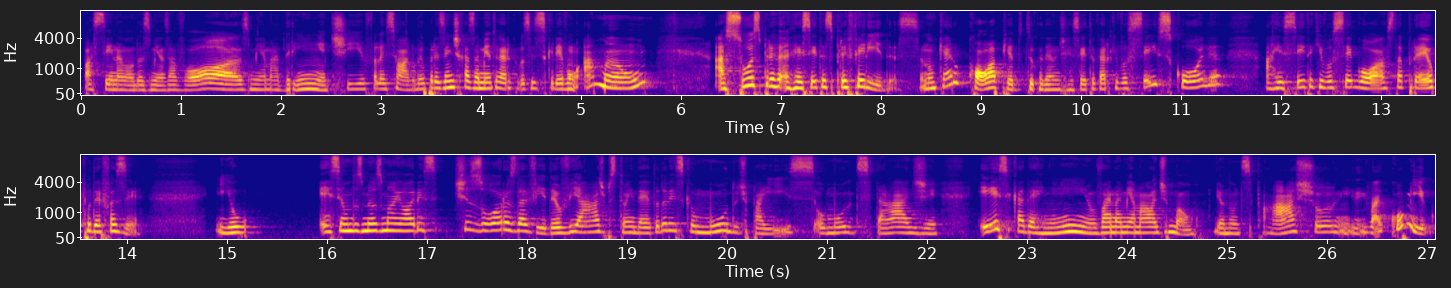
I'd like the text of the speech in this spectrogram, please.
passei na mão das minhas avós, minha madrinha, tia. Eu falei assim: olha, meu presente de casamento eu quero que vocês escrevam à mão as suas pre receitas preferidas. Eu não quero cópia do seu caderno de receita, eu quero que você escolha a receita que você gosta para eu poder fazer. E eu esse é um dos meus maiores tesouros da vida. Eu viajo, para você ter uma ideia, toda vez que eu mudo de país ou mudo de cidade, esse caderninho vai na minha mala de mão. Eu não despacho e vai comigo.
